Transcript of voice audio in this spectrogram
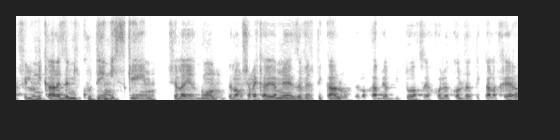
אפילו נקרא לזה מיקודים עסקיים של הארגון, ולא משנה כרגע מאיזה ורטיקל הוא, זה לא חייב להיות ביטוח, זה יכול להיות כל ורטיקל אחר,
